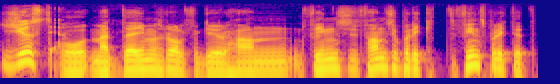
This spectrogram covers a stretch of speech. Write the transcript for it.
Just det. Och Matt Damons rollfigur, han finns, fanns ju på riktigt, finns på riktigt.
